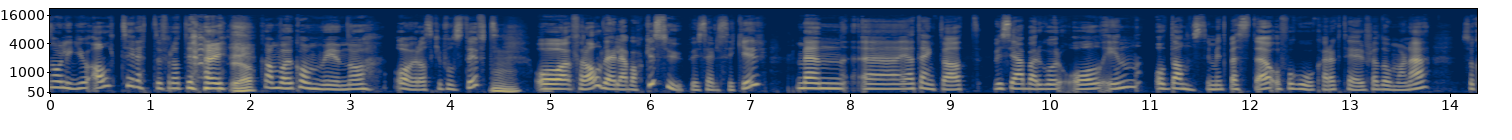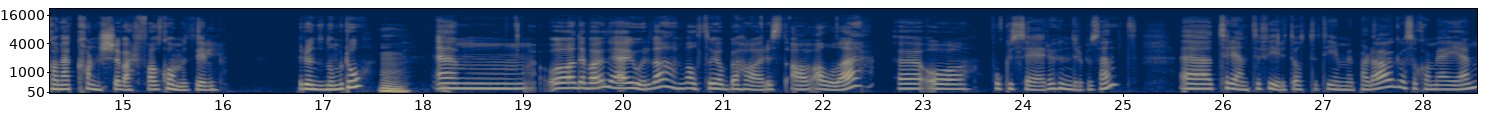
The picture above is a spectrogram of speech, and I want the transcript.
Nå ligger jo alt til rette for at jeg Ja. kan bare komme inn og overraske positivt. Mm. Og for all del, jeg var ikke superselvsikker. Men eh, jeg tenkte at hvis jeg bare går all in og danser mitt beste og får gode karakterer fra dommerne, så kan jeg kanskje i hvert fall komme til runde nummer to. Mm. Em, og det var jo det jeg gjorde, da. Valgte å jobbe hardest av alle. Uh, og fokusere 100% eh, Trente fire til åtte timer per dag. Og så kom jeg hjem,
